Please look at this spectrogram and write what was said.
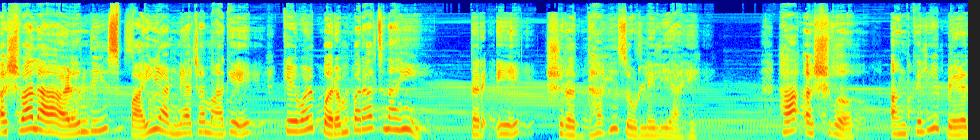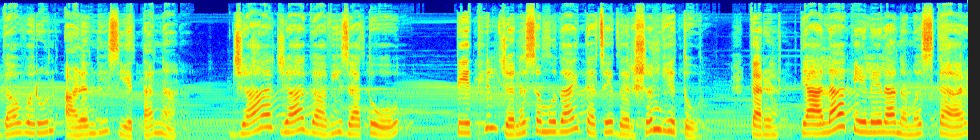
अश्वाला आळंदीस पायी आणण्याच्या मागे केवळ परंपराच नाही तर एक श्रद्धाही जोडलेली आहे. हा अश्व अंकली बेळगाववरून आळंदीस येताना ज्या ज्या गावी जातो तेथील जनसमुदाय त्याचे दर्शन घेतो. कारण त्याला केलेला नमस्कार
